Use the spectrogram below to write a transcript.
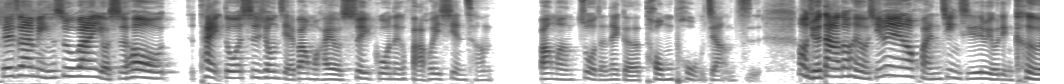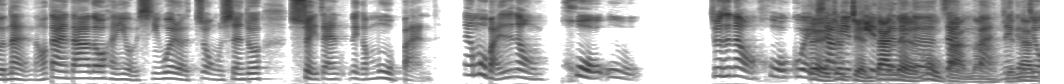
对住在民宿，不然有时候太多师兄姐帮我，还有睡过那个法会现场帮忙做的那个通铺这样子。那我觉得大家都很有心，因为那环境其实有点苛难，然后当然大家都很有心，为了众生就睡在那个木板，那个木板就是那种货物。就是那种货柜下面简单的木板呐，那个就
